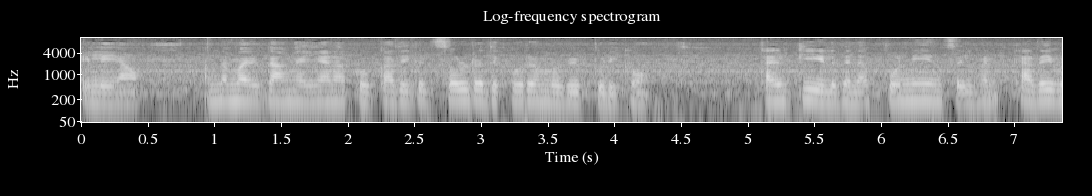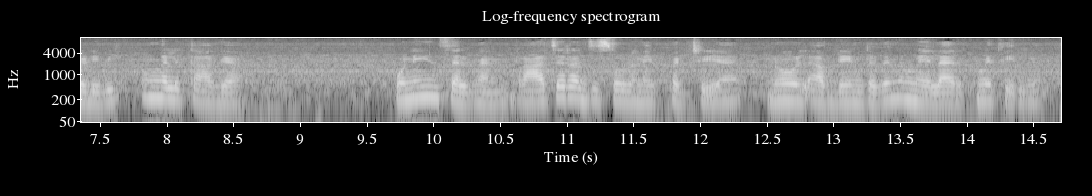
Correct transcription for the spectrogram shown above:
இல்லையா? அந்த மாதிரி தாங்க எனக்கும் கதைகள் சொல்கிறதுக்கு ரொம்பவே பிடிக்கும். கல்கி எழுதின பொன்னியின் செல்வன் கதை வடிவில் உங்களுக்காக. பொன்னியின் செல்வன் ராஜராஜ சோழனை பற்றிய நூல் அப்படின்றது நம்ம எல்லாருக்குமே தெரியும்.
